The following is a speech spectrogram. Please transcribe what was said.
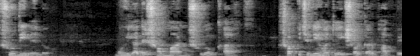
সুদিন এলো। মহিলাদের সম্মান, সুরক্ষা সব কিছু নিয়ে হয়তো এই সরকার ভাববে।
